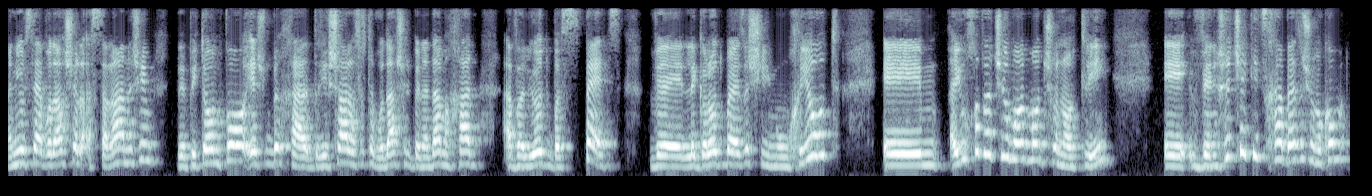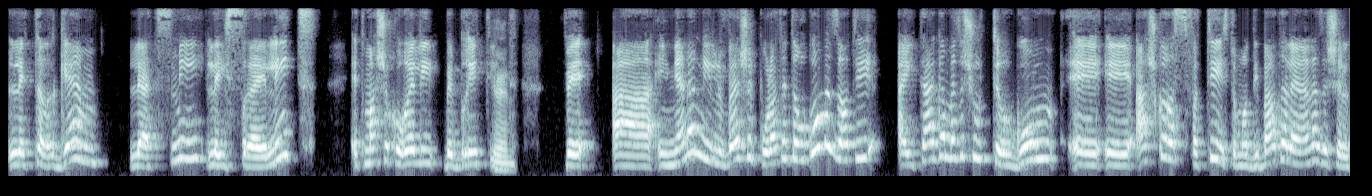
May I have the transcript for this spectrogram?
אני עושה עבודה של עשרה אנשים, ופתאום פה יש בך דרישה לעשות עבודה של בן אדם אחד, אבל להיות בספץ ולגלות בה איזושהי מומחיות, היו חוויות שהיו מאוד מאוד שונות לי, אה, ואני חושבת שהייתי צריכה באיזשהו מקום לתרגם לעצמי, לישראלית, את מה שקורה לי בבריטית. כן. והעניין הנלווה של פעולת התרגום הזאת הייתה גם איזשהו תרגום אה, אה, אשכרה שפתי, זאת אומרת דיברת על העניין הזה של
